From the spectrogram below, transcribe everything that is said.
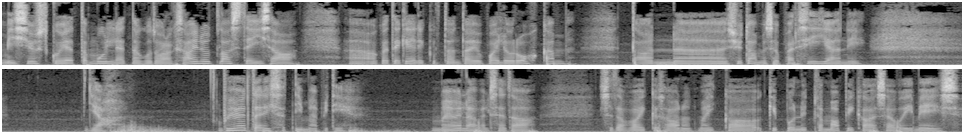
mis justkui jätab mulje, et nagu ta oleks ainult laste isa, aga tegelikult on ta ju palju rohkem. ta on äh, südamesõber siiani jah, või öelda lihtsalt nimepidi. ma ei ole veel seda, seda paika saanud, ma ikka kipun ütlema abikaasa või mees.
